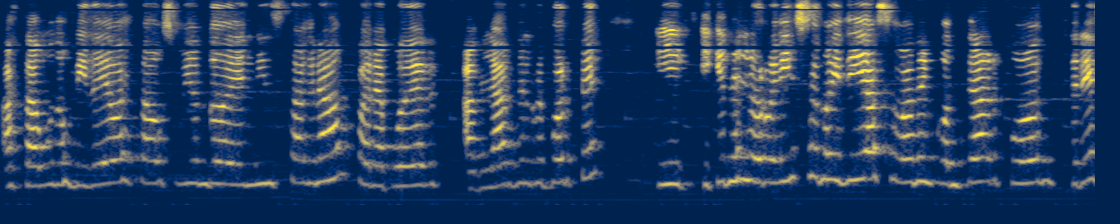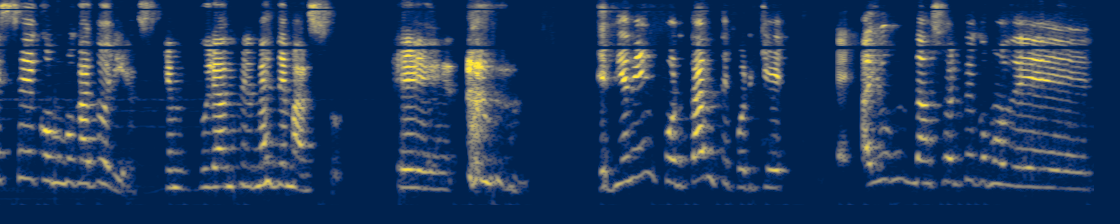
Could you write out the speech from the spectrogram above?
Hasta unos videos he estado subiendo en Instagram para poder hablar del reporte. Y, y quienes lo revisen hoy día se van a encontrar con 13 convocatorias en- durante el mes de marzo. Eh, es bien importante porque hay una suerte como de,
